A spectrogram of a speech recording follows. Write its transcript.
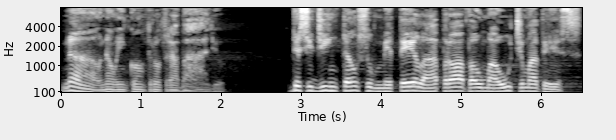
Não, não encontrou trabalho. Decidi então submetê-la à prova uma última vez.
